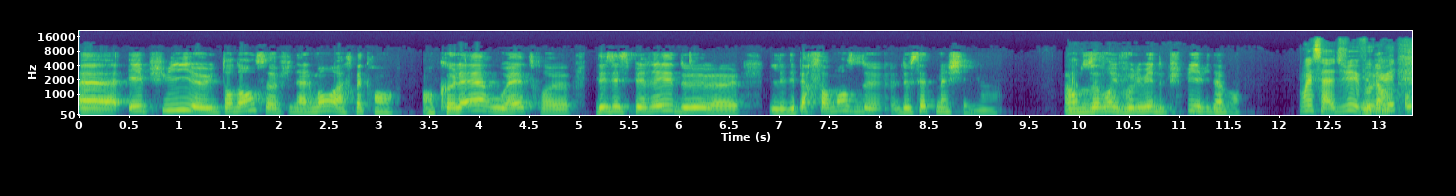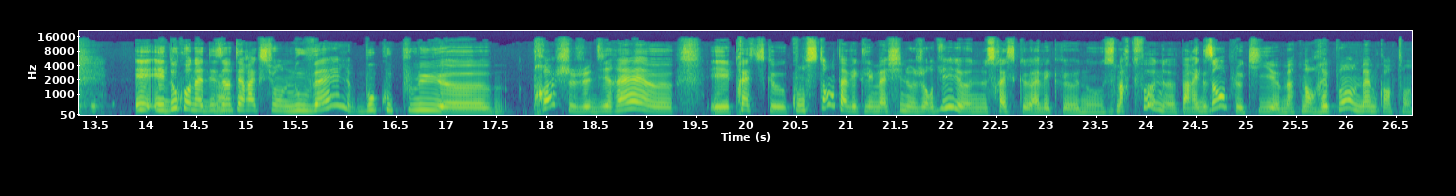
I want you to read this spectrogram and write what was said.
et puis une tendance finalement à se mettre en, en colère ou être euh, désespéré de euh, des performances de, de, cette machine. Alors nous avons évolué depuis, évidemment. Oui, ça a dû évoluer. Et, et, donc on a des interactions nouvelles, beaucoup plus euh, proches, je dirais, et presque constantes avec les machines aujourd'hui, ne serait-ce qu'avec nos smartphones, par exemple, qui maintenant répondent même quand on,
